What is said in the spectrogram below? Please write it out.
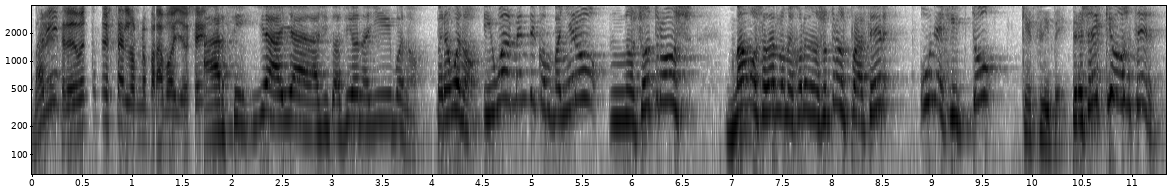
¿Vale? Pero de momento no está el horno para bollos, ¿eh? Arci, ya, ya, la situación allí, bueno. Pero bueno, igualmente, compañero, nosotros vamos a dar lo mejor de nosotros para hacer un Egipto que flipe. Pero ¿sabes qué vamos a hacer?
